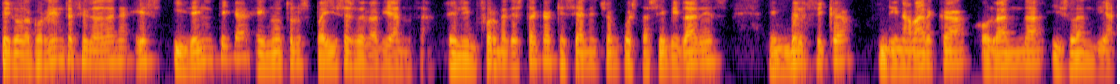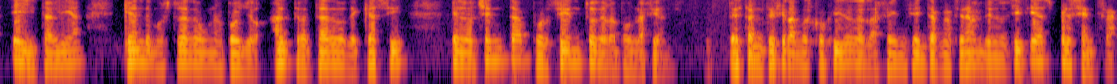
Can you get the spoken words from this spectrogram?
Pero la corriente ciudadana es idéntica en otros países de la Alianza. El informe destaca que se han hecho encuestas similares en Bélgica, Dinamarca, Holanda, Islandia e Italia, que han demostrado un apoyo al tratado de casi el 80% de la población. Esta noticia la hemos cogido de la Agencia Internacional de Noticias Presenza.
